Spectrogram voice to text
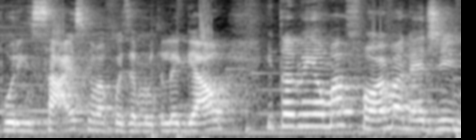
por ensaios, que é uma coisa muito legal. E também é uma forma, né, de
